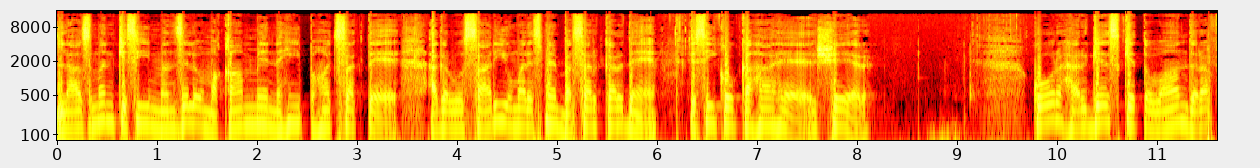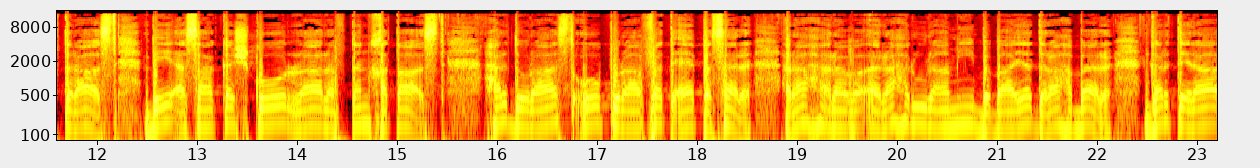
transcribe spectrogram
لازماً کسی منزل و مقام میں نہیں پہنچ سکتے۔ اگر وہ ساری عمر اس میں بسر کر دیں، اسی کو کہا ہے شعر۔ کور ہرگز کے تواند رفت راست، بے اساکش کور را رفتن خطاست ہر دوراست او پرافت، اے پسر، راہ راہ رو رامی بباید راہ بر۔ گر تیرا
